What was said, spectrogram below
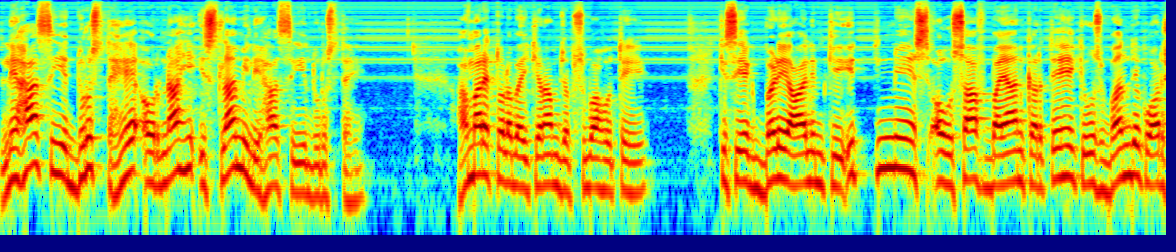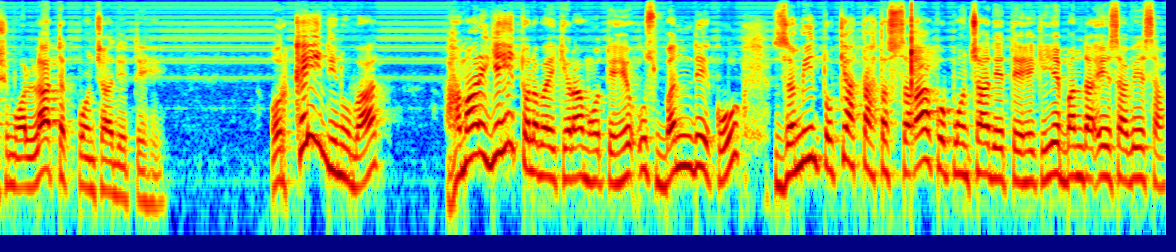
लिहाज से ये दुरुस्त है और ना ही इस्लामी लिहाज से ये दुरुस्त है। हमारे तलबा कराम जब सुबह होते हैं, किसी एक बड़े आलिम के इतने अवसाफ बयान करते हैं कि उस बंदे को अर्श मल्ला तक पहुँचा देते हैं। और कई दिनों बाद हमारे यही तलबा कराम होते हैं, उस बंदे को ज़मीन तो क्या तहतसरा को पहुँचा देते हैं कि ये बंदा ऐसा वैसा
